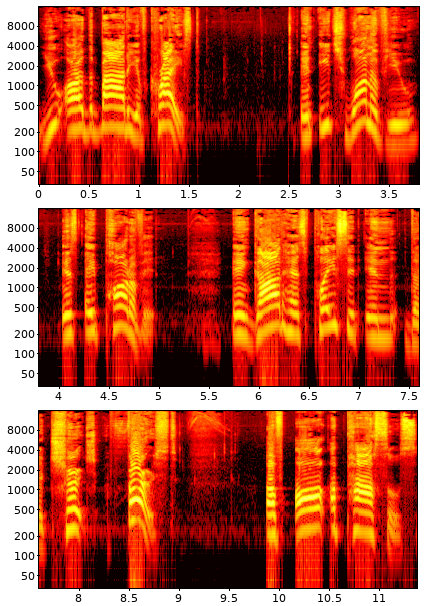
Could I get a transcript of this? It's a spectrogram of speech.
you are the body of Christ, and each one of you is a part of it. And God has placed it in the church first of all apostles,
